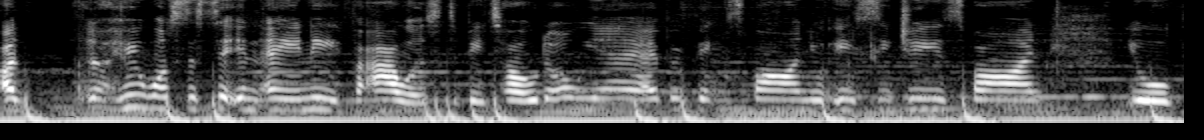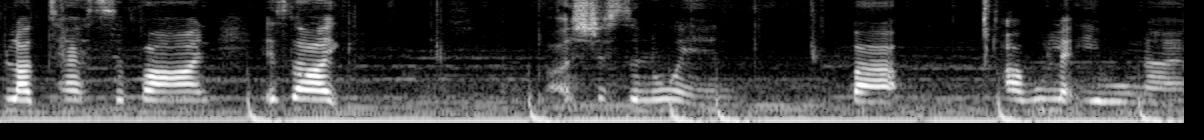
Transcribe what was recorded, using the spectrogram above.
I, who wants to sit in A&E for hours to be told, oh yeah, everything's fine, your ECG is fine, your blood tests are fine. It's like, it's just annoying. But I will let you all know.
